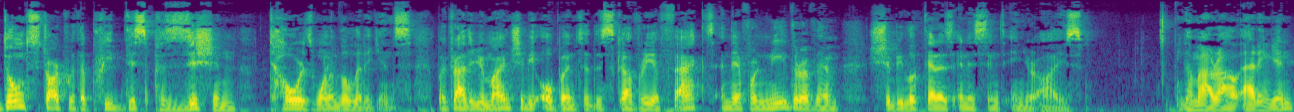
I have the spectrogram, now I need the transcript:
don't start with a predisposition towards one of the litigants, but rather your mind should be open to discovery of facts, and therefore neither of them should be looked at as innocent in your eyes the Maharal adding in,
